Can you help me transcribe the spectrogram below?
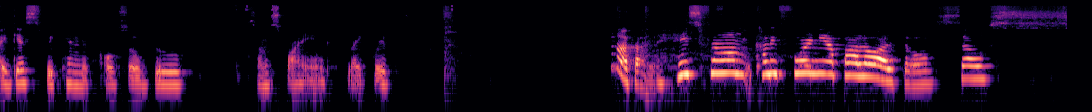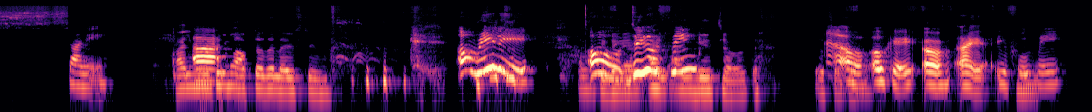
I guess we can also do some spying, like with Jonathan. He's from California, Palo Alto. So sunny. I'll meet uh, him after the live stream. oh, really? oh, kidding. do you I'll, think? I'll reach out. oh, okay. Oh, I you fooled me.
